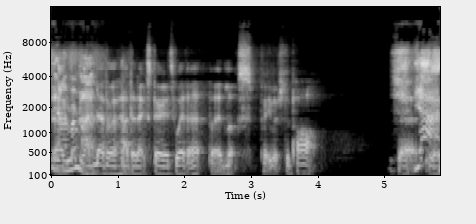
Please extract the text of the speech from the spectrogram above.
yeah, I Um, remember I've never had an experience with it, but it looks pretty much the part. So, Yeah,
